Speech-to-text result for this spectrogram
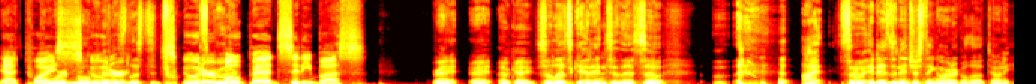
Yeah, twice. the word moped scooter, is listed. tw- scooter, moped, city bus. Right, right. Okay. So let's get into this. So I so it is an interesting article though, Tony.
